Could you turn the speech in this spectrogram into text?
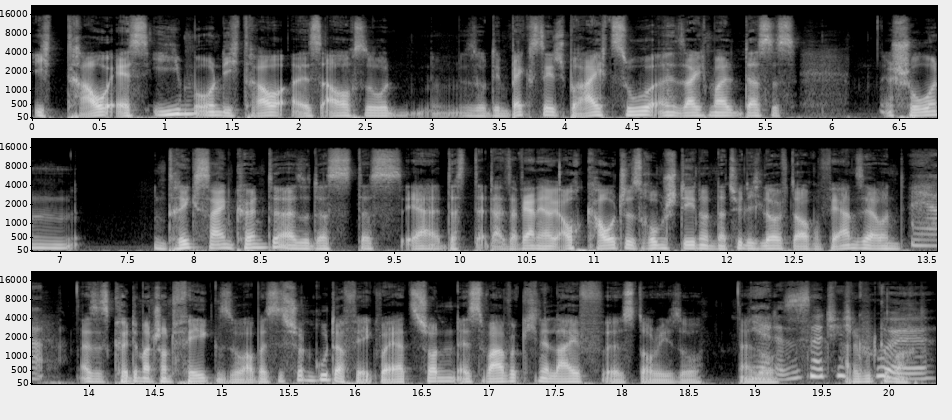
ich traue es ihm und ich traue es auch so, so dem Backstage-Bereich zu, äh, sag ich mal, dass es schon ein Trick sein könnte. Also, dass, dass er, dass, da, da werden ja auch Couches rumstehen und natürlich läuft da auch ein Fernseher und ja. also es könnte man schon faken so, aber es ist schon ein guter Fake, weil er jetzt schon, es war wirklich eine Live-Story so. Also, ja, das ist natürlich cool.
